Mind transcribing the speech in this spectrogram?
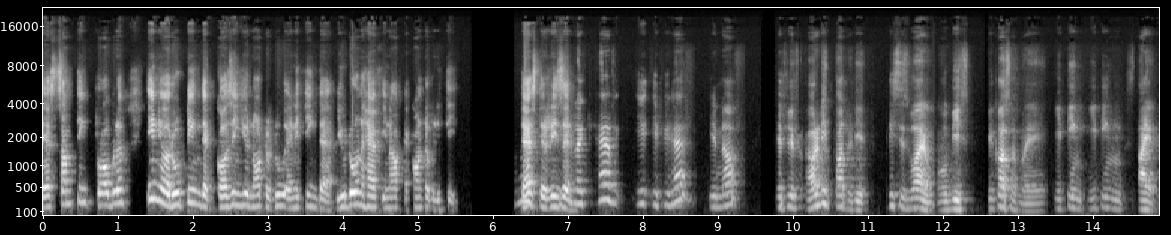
There's something problem in your routine that causing you not to do anything there. You don't have enough accountability. That's the reason. Like have if you have enough, if you've already thought already, this is why I'm obese because of my eating eating style.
